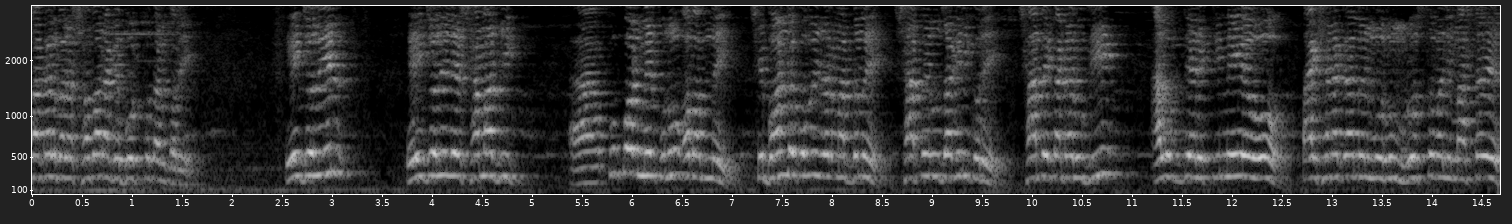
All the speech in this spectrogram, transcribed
সকালবেলা সবার আগে ভোট প্রদান করে। এই জলিল, এই জলিলের সামাজিক কুকর্মের কোনো অভাব নেই। সে ভণ্ড কবিরাজের মাধ্যমে সাপের উজাগিরি করে, সাপে কাটা রুগী আলোক দেওয়ার একটি মেয়ে ও পায়সানা গ্রামের মরহুম রোস্তম আলী মাস্টারের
